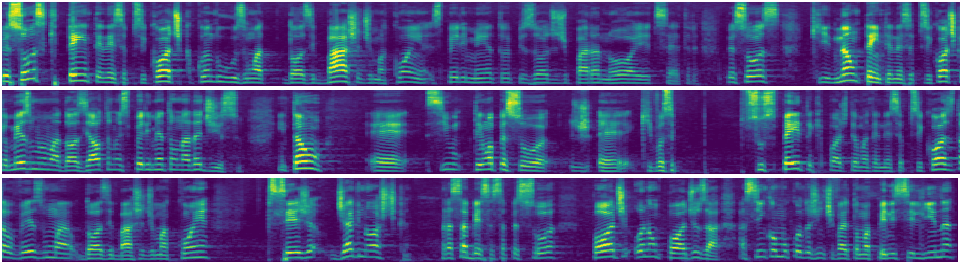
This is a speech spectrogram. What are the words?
Pessoas que têm tendência psicótica, quando usam uma dose baixa de maconha, experimentam episódios de paranoia, etc. Pessoas que não têm tendência psicótica, mesmo numa dose alta, não experimentam nada disso. Então, é, se tem uma pessoa é, que você suspeita que pode ter uma tendência à psicose, talvez uma dose baixa de maconha seja diagnóstica, para saber se essa pessoa pode ou não pode usar. Assim como quando a gente vai tomar penicilina,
